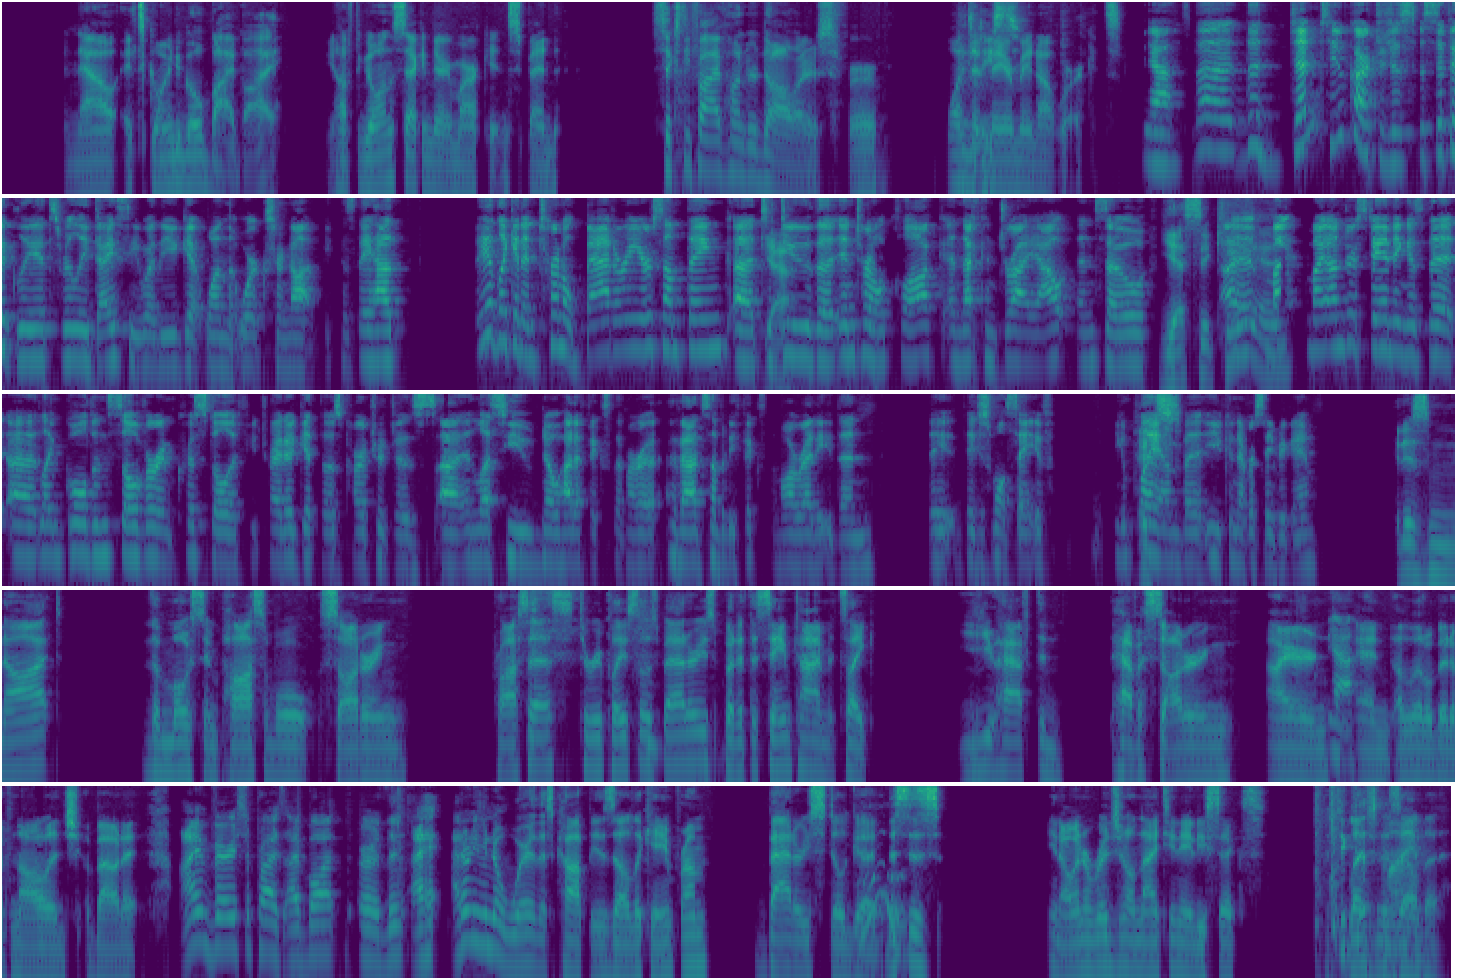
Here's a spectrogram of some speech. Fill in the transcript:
and now it's going to go bye bye. You'll have to go on the secondary market and spend sixty five hundred dollars for one At that may or may not work. It's Yeah, the the Gen two cartridges specifically, it's really dicey whether you get one that works or not because they had they had like an internal battery or something uh, to Yeah. do the internal clock, and that can dry out, and so. yes, it I, can. my my understanding is that uh, like gold and silver and crystal, if you try to get those cartridges, uh, unless you know how to fix them or have had somebody fix them already, then they, they just won't save. You can play It's- them, but you can never save your game. it is not the most impossible soldering process to replace those batteries, but at the same time, it's like you have to have a soldering iron Yeah. and a little bit of knowledge about it. I'm very surprised. I bought or this, I I don't even know where this copy of Zelda came from. Battery's still good. This is you know an original 1986 I think Legend of that's mine. Zelda.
